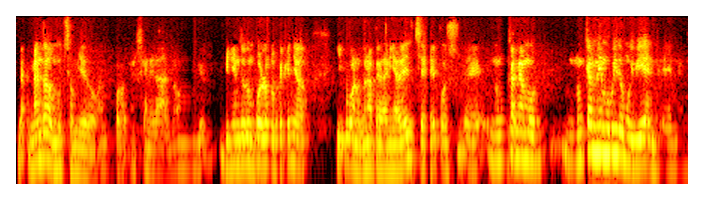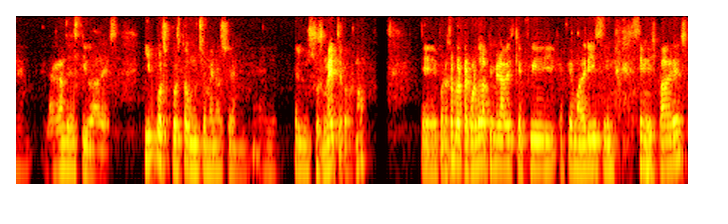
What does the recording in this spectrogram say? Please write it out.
me, han dado mucho miedo en general. ¿no? Viniendo de un pueblo pequeño y bueno, de una pedanía de Elche, pues eh, nunca, me ha, nunca me he movido muy bien en, las grandes ciudades y por supuesto mucho menos en, en sus metros. ¿no? Eh, por ejemplo, recuerdo la primera vez que fui, que fui a Madrid sin, sin mis padres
